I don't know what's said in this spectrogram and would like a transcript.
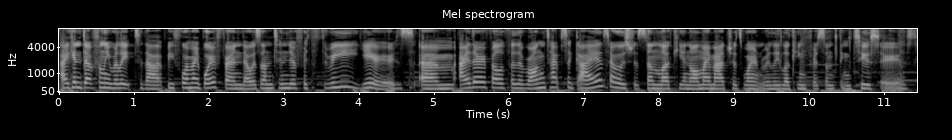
I can definitely relate to that. Before my boyfriend, I was on Tinder for three years. Um, either I fell for the wrong types of guys or I was just unlucky and all my matches weren't really looking for something too serious.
